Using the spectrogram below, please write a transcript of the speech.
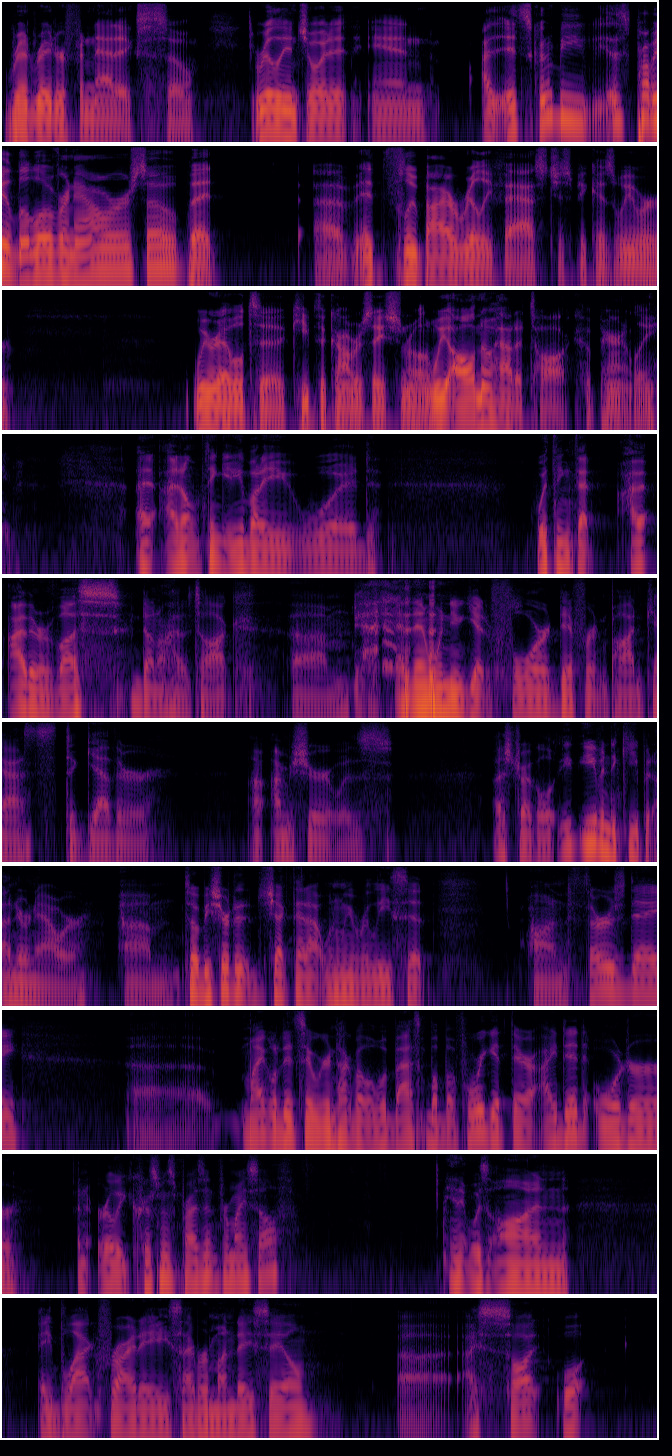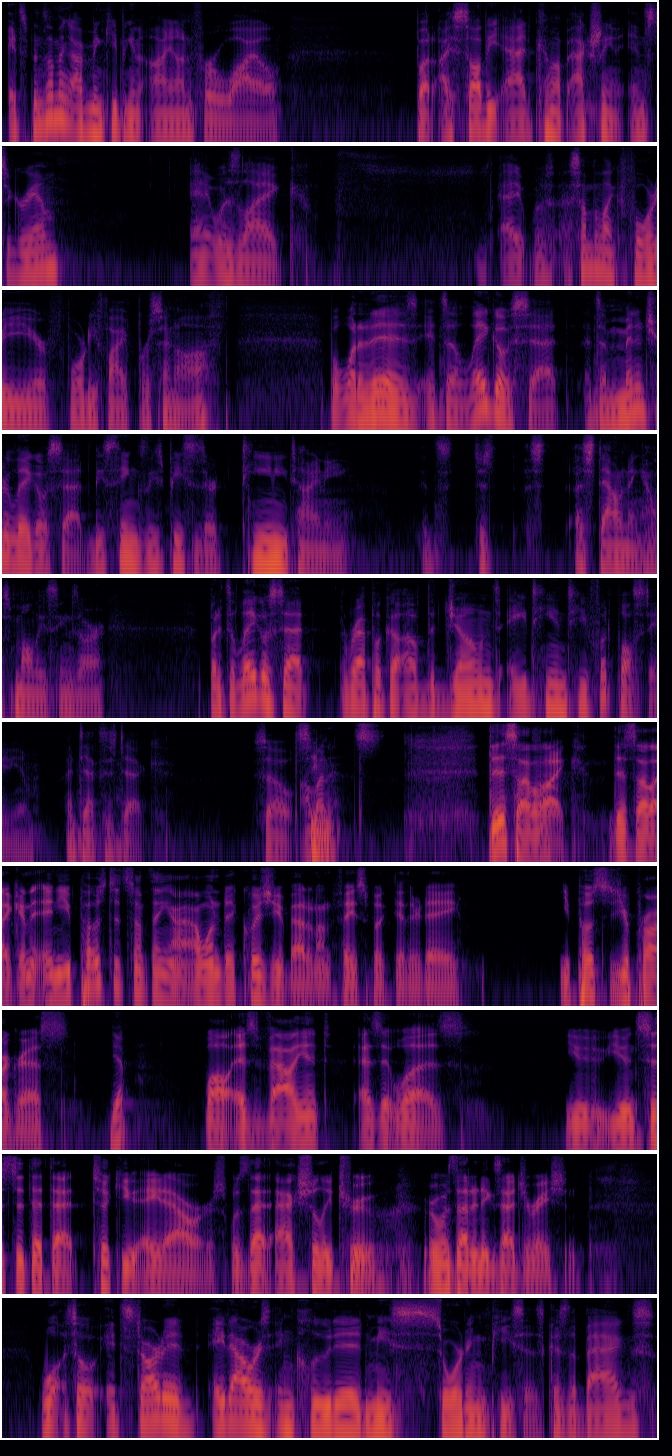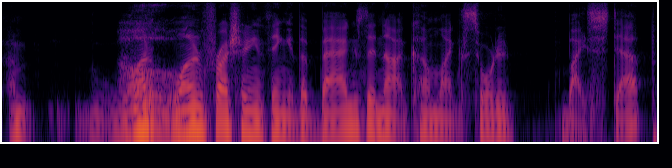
Red Raider fanatics. So really enjoyed it, and I, it's going to be it's probably a little over an hour or so, but uh, it flew by really fast just because we were we were able to keep the conversation rolling. We all know how to talk, apparently. I, I don't think anybody would would think that I, either of us don't know how to talk. Um, and then when you get four different podcasts together, I, I'm sure it was a struggle, even to keep it under an hour. Um, so be sure to check that out when we release it on Thursday. Uh, Michael did say we are going to talk about a little bit basketball. Before we get there, I did order an early Christmas present for myself, and it was on a Black Friday Cyber Monday sale. Uh, I saw it. Well, it's been something I've been keeping an eye on for a while, but I saw the ad come up actually on Instagram, and it was like it was something like forty or forty five percent off. But what it is, it's a Lego set. It's a miniature Lego set. These things, these pieces are teeny tiny. It's just astounding how small these things are. But it's a Lego set replica of the Jones AT&T football stadium at Texas Tech. So See, I'm gonna. This I like. This I like. And and you posted something. I wanted to quiz you about it on Facebook the other day. You posted your progress. Yep. While as valiant as it was, you you insisted that that took you eight hours. Was that actually true, or was that an exaggeration? Well, so it started eight hours included me sorting pieces because the bags. Um, one Oh. one frustrating thing: the bags did not come like sorted by step,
